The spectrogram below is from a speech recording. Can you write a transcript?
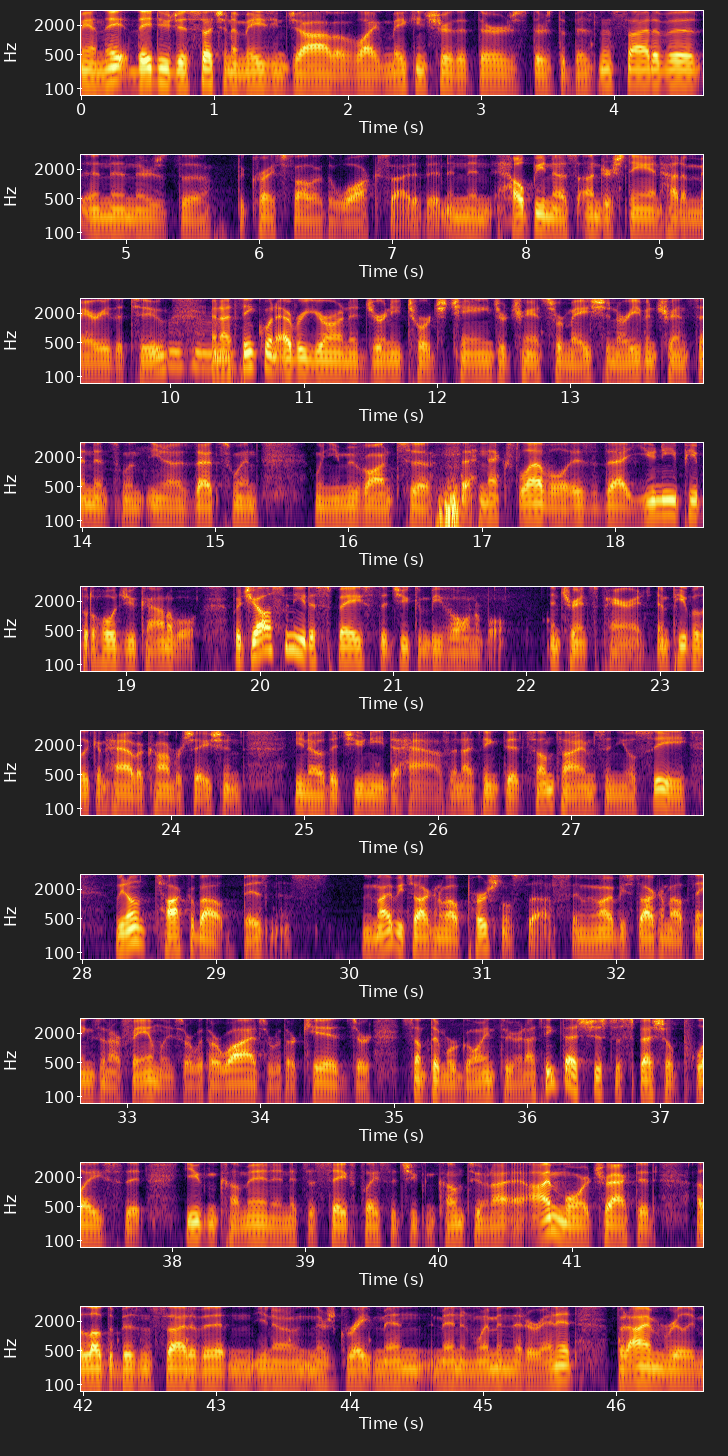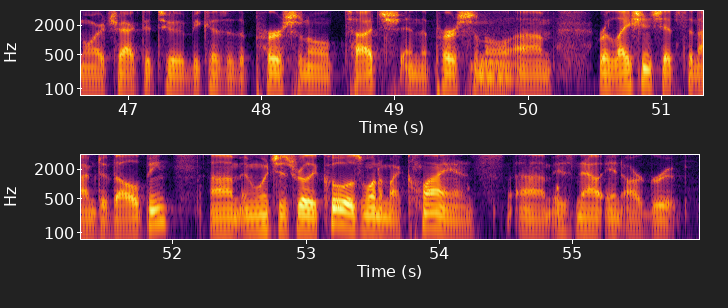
man, they, they do just such an amazing job of like making sure that there's there's the business side of it, and then there's the the Christ follower, the walk side of it, and then helping us understand how to marry the 2 mm-hmm. And I think whenever you're on a journey towards change or transformation or even transcendence, when you know is that's when when you move on to that next level is that you need people to hold you accountable, but you also need a space that you can be vulnerable and transparent and people that can have a conversation, you know, that you need to have. And I think that sometimes, and you'll see, we don't talk about business. We might be talking about personal stuff, and we might be talking about things in our families or with our wives or with our kids or something we're going through. And I think that's just a special place that you can come in, and it's a safe place that you can come to. And I, I'm more attracted. I love the business side of it, and you know, and there's great men, men and women that are in it. But I'm really more attracted to it because of the personal touch and the personal um, relationships that I'm developing. Um, and which is really cool is one of my clients um, is now in our group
